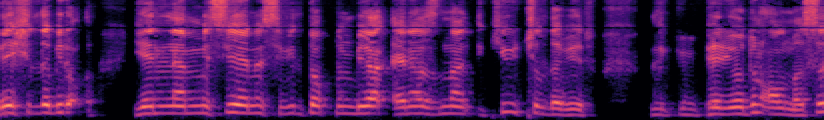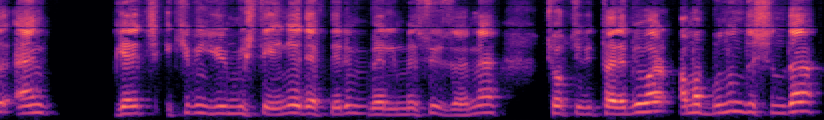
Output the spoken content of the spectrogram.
5 yılda bir yenilenmesi yerine sivil toplum bir en azından 2-3 yılda bir, bir periyodun olması en geç 2023'te yeni hedeflerin verilmesi üzerine çok ciddi talebi var. Ama bunun dışında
